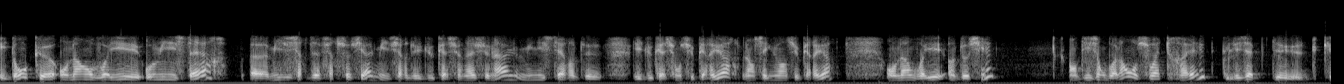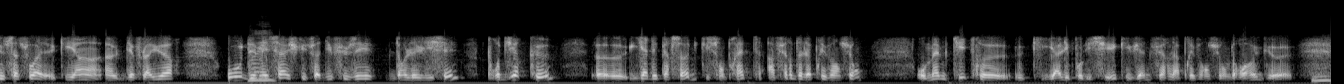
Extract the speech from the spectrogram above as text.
Et donc, euh, on a envoyé au ministère, euh, ministère des Affaires sociales, ministère de l'Éducation nationale, ministère de l'Éducation supérieure, l'enseignement supérieur, on a envoyé un dossier en disant voilà, on souhaiterait que les que ça soit qu'il y ait un, un- des flyers ou des Oui. messages qui soient diffusés dans les lycées pour dire que il y a des personnes qui sont prêtes à faire de la prévention au même titre euh, qu'il y a les policiers qui viennent faire la prévention de drogue euh, Mm.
